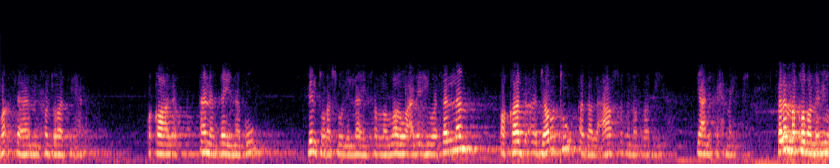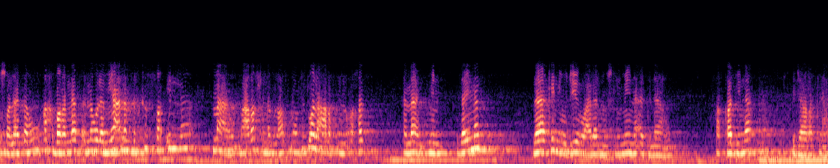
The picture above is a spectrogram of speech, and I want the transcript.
رأسها من حجرتها وقالت أنا زينب بنت رسول الله صلى الله عليه وسلم وقد أجرت أبا العاص بن الربيع يعني في حميتي. فلما قضى النبي صلاته أخبر الناس أنه لم يعلم بالقصة إلا معه. ما عرفش أن أبو العاص موجود ولا عرف أنه أخذ أمان من زينب لكن يجير على المسلمين أدناهم فقبل إجارتها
